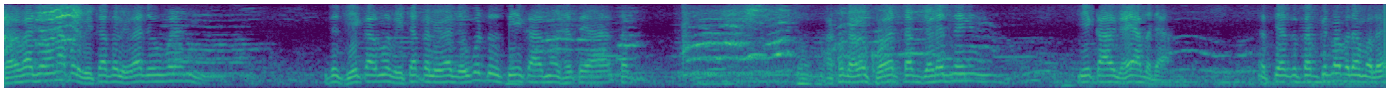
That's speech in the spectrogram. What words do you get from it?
ફરવા જવાના પણ વેચાતો લેવા જવું પડે ને. જે કાળમાં વેચાતો લેવા જવું પડતું તે કાળમાં છે તે આ તપ આખો દાડો ખોરાક તપ જડે જ નહીં ને. એ કાળ ગયા બધા. અત્યારે તો તપ કેટલા બધા મળે?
